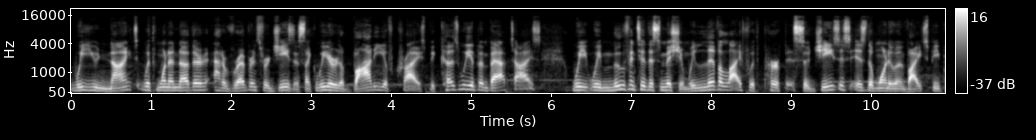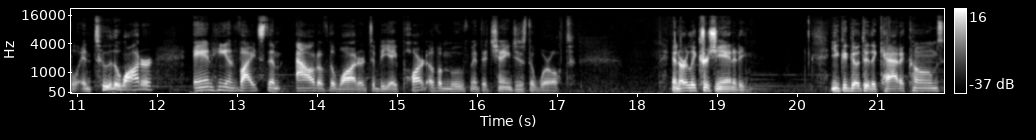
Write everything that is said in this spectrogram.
we unite with one another out of reverence for Jesus. Like we are the body of Christ. Because we have been baptized, we, we move into this mission. We live a life with purpose. So Jesus is the one who invites people into the water and he invites them out of the water to be a part of a movement that changes the world. In early Christianity, you could go through the catacombs,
